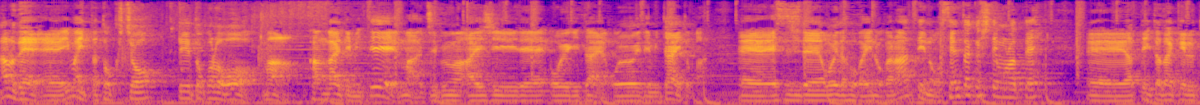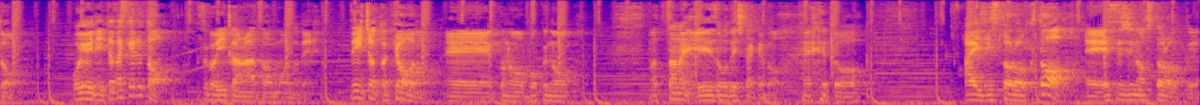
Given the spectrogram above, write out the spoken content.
なので、えー、今言った特徴っていうところを、まあ、考えてみて、まあ、自分は I 字で泳ぎたい、泳いでみたいとか、えー、S 字で泳いだ方がいいのかなっていうのを選択してもらって、えー、やっていただけると、泳いでいただけると、すごいいいかなと思うので、ぜひちょっと今日の、えー、この僕の、まあ、拙い映像でしたけど、えっ、と、I 字ストロークと、え、S 字のストローク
